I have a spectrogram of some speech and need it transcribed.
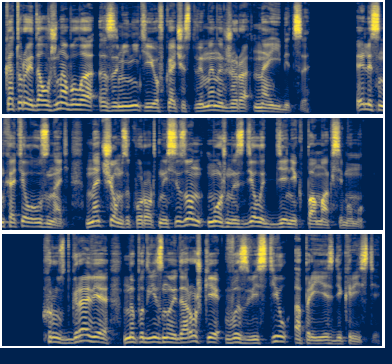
которая должна была заменить ее в качестве менеджера на Ибице. Эллисон хотела узнать, на чем за курортный сезон можно сделать денег по максимуму. Хруст гравия на подъездной дорожке возвестил о приезде Кристи.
